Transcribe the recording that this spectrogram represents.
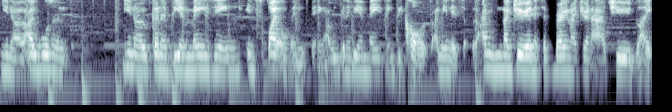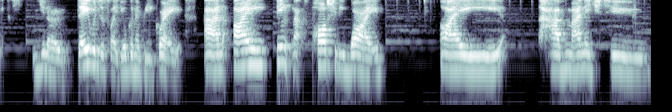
you know i wasn't you know, gonna be amazing in spite of anything. I was gonna be amazing because I mean, it's I'm Nigerian. It's a very Nigerian attitude. Like, you know, they were just like, "You're gonna be great," and I think that's partially why I have managed to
